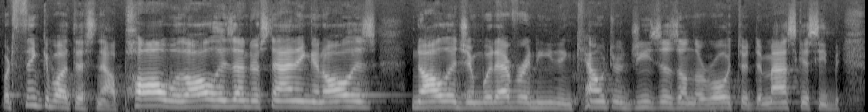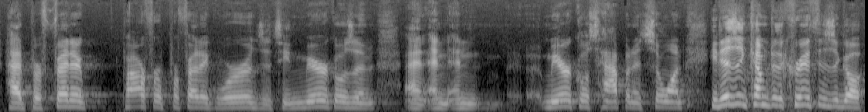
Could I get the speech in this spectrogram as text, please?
But think about this now. Paul, with all his understanding and all his knowledge and whatever, and he'd encountered Jesus on the road to Damascus. He had prophetic, powerful prophetic words and seen miracles and, and, and, and miracles happen and so on. He doesn't come to the Corinthians and go,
